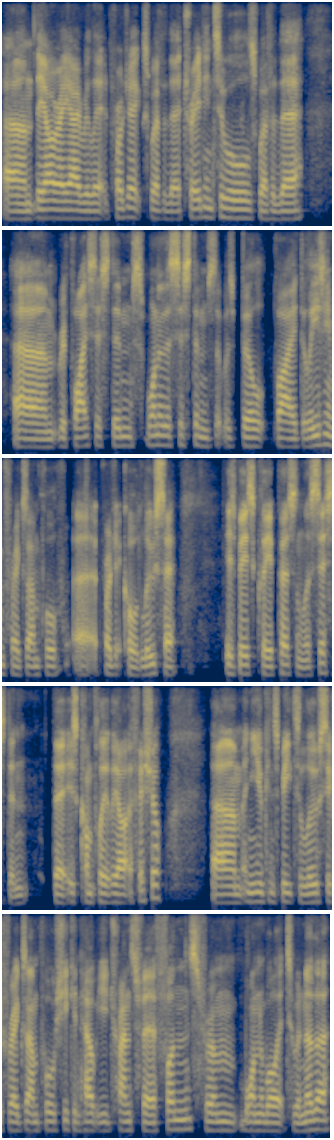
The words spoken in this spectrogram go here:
um, they are AI related projects, whether they're trading tools, whether they're um, reply systems. One of the systems that was built by Delysium, for example, uh, a project called Lucy, is basically a personal assistant that is completely artificial. Um, and you can speak to Lucy, for example. She can help you transfer funds from one wallet to another.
